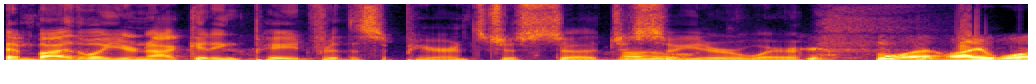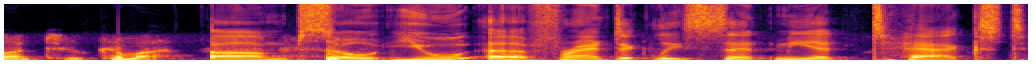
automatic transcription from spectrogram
And by the way, you're not getting paid for this appearance, just uh, just so Oh. you're aware. Well, I want to. Come on. Um, so you uh, frantically sent me a text,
